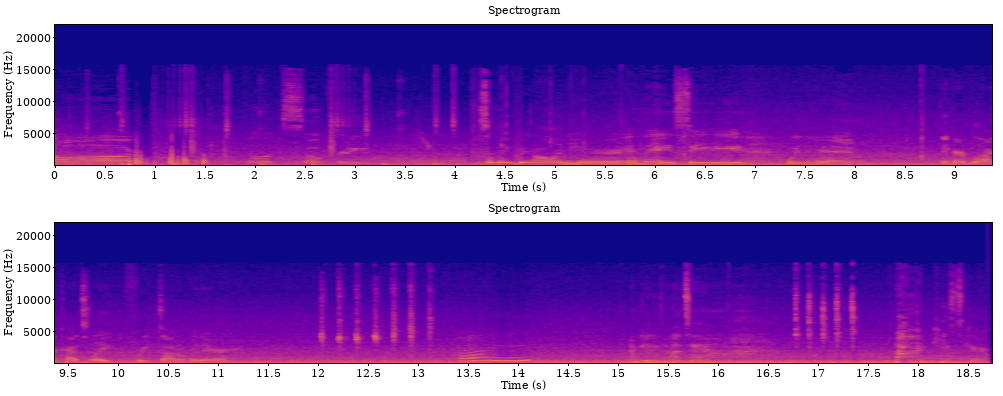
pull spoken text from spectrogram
It looks so pretty. So they've been all in here in the AC with him. I think our black cat's like freaked out over there. Hi. I'm getting kind of tan. He's scared.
